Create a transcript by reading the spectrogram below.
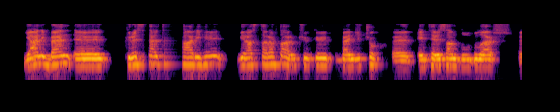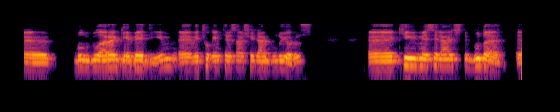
Yani ben e, küresel tarihe biraz taraftarım çünkü bence çok e, enteresan bulgular e, bulgulara gebe diyeyim e, ve çok enteresan şeyler buluyoruz. E, ki mesela işte bu da e,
